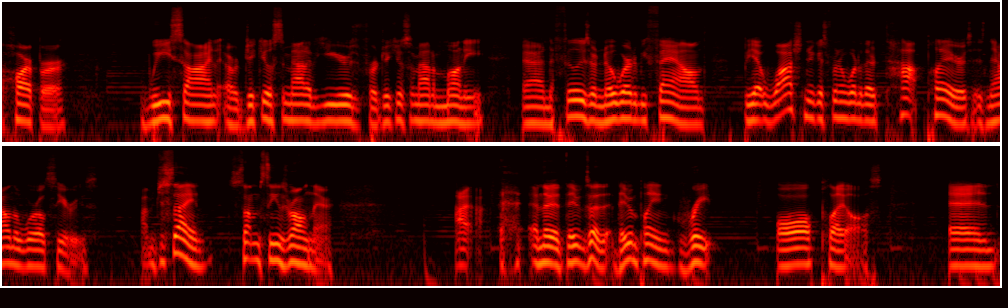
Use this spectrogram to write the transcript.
Harper. We sign a ridiculous amount of years for a ridiculous amount of money. And the Phillies are nowhere to be found. But yet Washington gets rid of one of their top players is now in the World Series. I'm just saying something seems wrong there. I and they they've they've been playing great all playoffs, and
